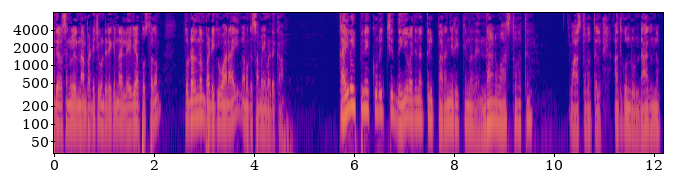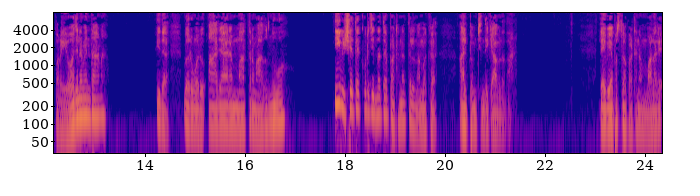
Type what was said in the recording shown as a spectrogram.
ദിവസങ്ങളിൽ നാം പഠിച്ചുകൊണ്ടിരിക്കുന്ന ലേവ്യ പുസ്തകം തുടർന്നും പഠിക്കുവാനായി നമുക്ക് സമയമെടുക്കാം. കൈവയ്പിനെക്കുറിച്ച് ദൈവവചനത്തിൽ പറഞ്ഞിരിക്കുന്നത് എന്താണ് വാസ്തവത്തിൽ? വാസ്തവത്തിൽ അതുകൊണ്ടുണ്ടാകുന്ന പ്രയോജനം എന്താണ് ഇത് വെറും ഒരു ആചാരം മാത്രമാകുന്നുവോ? ഈ വിഷയത്തെക്കുറിച്ച് ഇന്നത്തെ പഠനത്തിൽ നമുക്ക് അല്പം ചിന്തിക്കാവുന്നതാണ്. ലേവ്യ പുസ്തക പഠനം വളരെ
